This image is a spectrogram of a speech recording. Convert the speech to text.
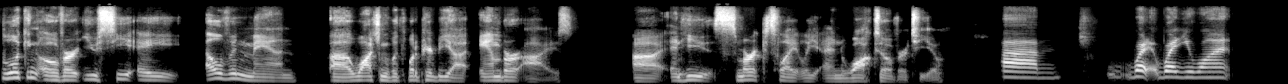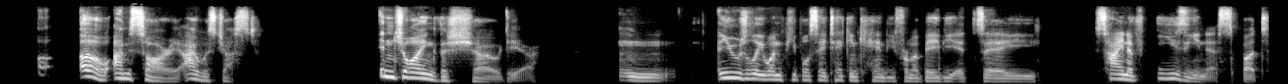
looking over you see a elven man uh, watching with what appear to be uh, amber eyes Uh, and he smirks slightly and walks over to you. Um, what what do you want? Oh, I'm sorry. I was just enjoying the show, dear. Mm, usually, when people say taking candy from a baby, it's a sign of easiness, but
